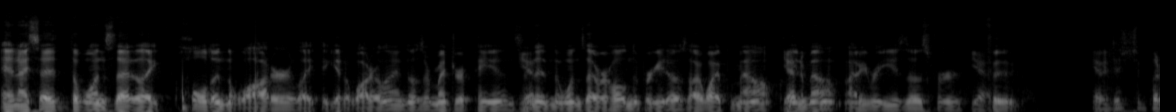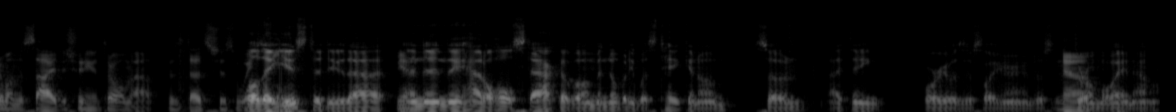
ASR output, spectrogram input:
And I said the ones that are like holding the water, like they get a water line, those are my drip pans. Yep. And then the ones that were holding the burritos, I wipe them out, clean Yep. them out. I reuse those for Yeah. food. Yeah, we just should put them on the side. They shouldn't even throw them out because that's just Well, they used to do that, Yeah. and then they had a whole stack of them, and nobody was taking them. So I think Corey was just like, eh, just No. throw them away now.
